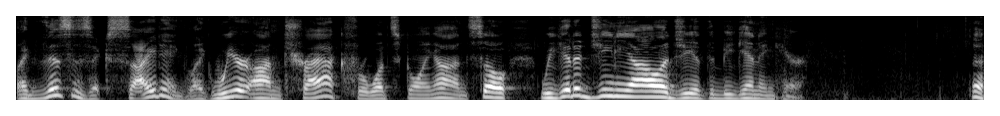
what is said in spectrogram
Like, this is exciting. Like, we're on track for what's going on. So, we get a genealogy at the beginning here.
